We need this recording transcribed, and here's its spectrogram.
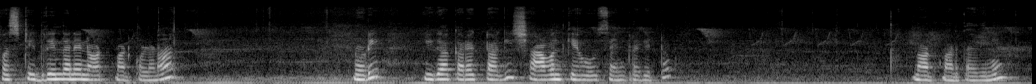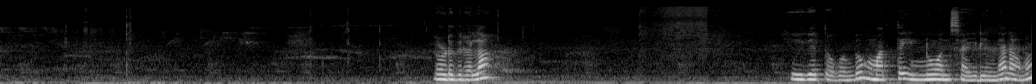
ಫಸ್ಟ್ ಇದರಿಂದನೇ ನಾಟ್ ಮಾಡ್ಕೊಳ್ಳೋಣ. ನೋಡಿ, ಈಗ ಕರೆಕ್ಟಾಗಿ ಶಾವಂತಿಗೆ ಹೂವು ಸೆಂಟ್ರಿಗಿಟ್ಟು ನಾಟ್ ಮಾಡ್ತಾ ಇದ್ದೀನಿ. ನೋಡಿದ್ರಲ್ಲ ಹೀಗೆ ತಗೊಂಡು ಮತ್ತೆ ಇನ್ನೂ ಒಂದು ಸೈಡಿಂದ ನಾನು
